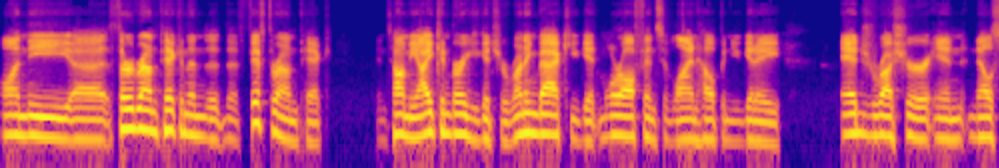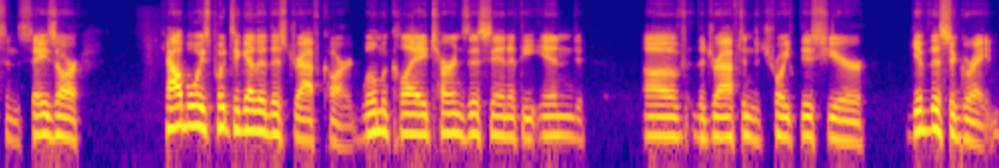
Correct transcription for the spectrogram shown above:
on the uh, third round pick and then the, the fifth round pick. And Tommy Eichenberg, you get your running back, you get more offensive line help, and you get a edge rusher in Nelson Ceaser. Cowboys put together this draft card. Will McClay turns this in at the end of the draft in Detroit this year give this a grade?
